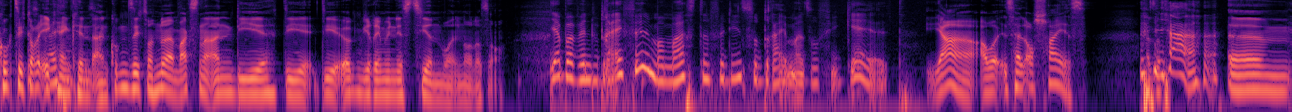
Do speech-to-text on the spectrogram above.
Guckt sich doch eh kein Kind nicht. an. Gucken sich doch nur Erwachsene an, die, die, die irgendwie reminiszieren wollen oder so. ja, aber wenn du drei Filme machst, dann verdienst du dreimal so viel Geld. Ja, aber ist halt auch scheiß. Also- ja. Ähm,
